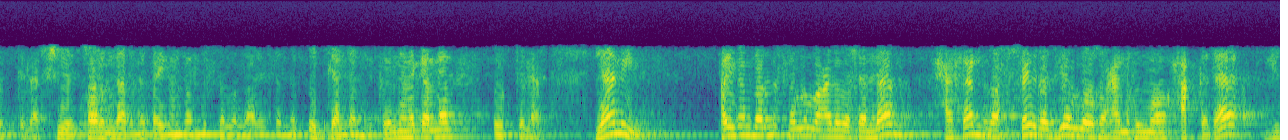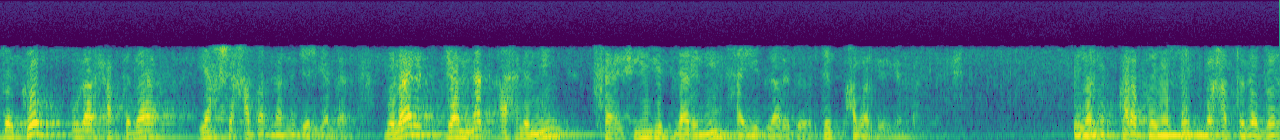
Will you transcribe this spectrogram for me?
o'pdilar shu qorinlarini payg'ambarimiz sollallohu alayhi vasallam o'pganlarini ko'rgan ekanlar o'pdilar ya'ni payg'ambarimiz sollallohu alayhi vasallam hasan va husayn roziyallohu anhu haqida juda ko'p ular haqida yaxshi xabarlarni berganlar. Bular jannat ahlining yigitlarining sayyidlaridir deb xabar berganlar. Ularni qarab qo'ymasak bir haftada bir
